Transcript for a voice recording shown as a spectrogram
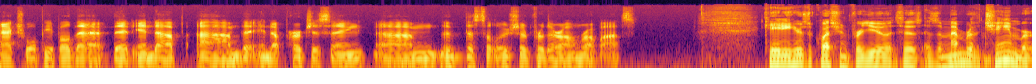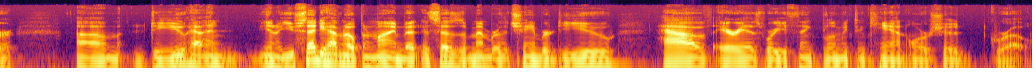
actual people that that end up um, that end up purchasing um, the, the solution for their own robots. Katie, here's a question for you. It says, as a member of the chamber, um, do you have and you know you said you have an open mind, but it says as a member of the chamber, do you have areas where you think Bloomington can or should grow?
